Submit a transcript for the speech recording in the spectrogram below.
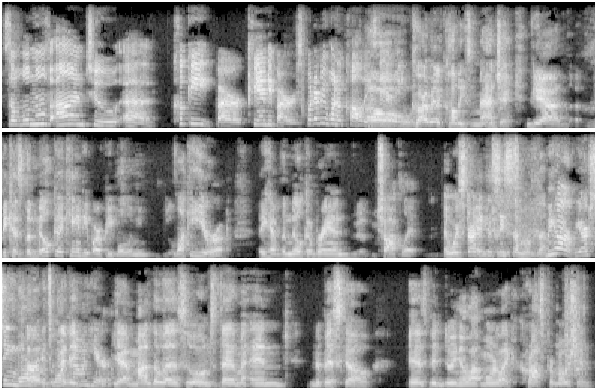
So we'll move on to uh, cookie bar, candy bars, whatever you want to call these, Oh. Danny. I'm gonna call these magic. yeah because the milka candy bar people i mean lucky europe they have the milka brand chocolate And we're starting Candy to see some of them. we are we are seeing more Um, it's more I think- common here Yeah, Mondelez, who owns them, and Nabisco, has been doing a lot more like cross promotion.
